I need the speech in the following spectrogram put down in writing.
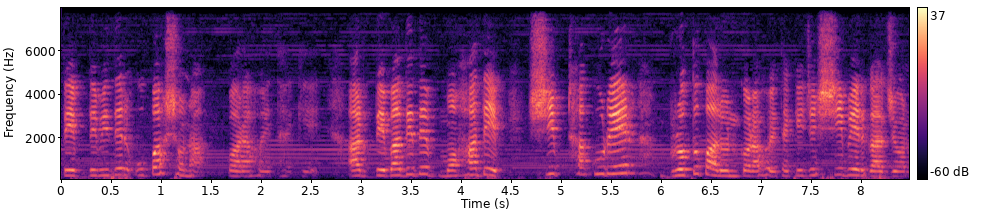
দেবদেবীদের উপাসনা করা হয়ে থাকে। আর দেবাদিদেব মহাদেব শিব ঠাকুরের ব্রত পালন করা হয়ে থাকে যে শিবের গাজন।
